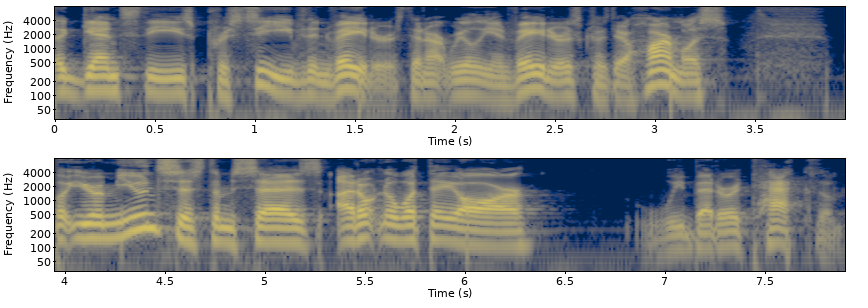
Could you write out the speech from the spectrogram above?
against these perceived invaders. They're not really invaders because they're harmless, but your immune system says, I don't know what they are, we better attack them.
